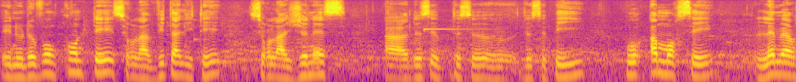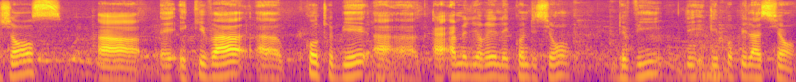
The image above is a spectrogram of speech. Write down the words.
et nous devons compter sur la vitalité, sur la jeunesse euh, de, ce, de, ce, de, ce, pays pour amorcer l'émergence euh, et, qui va euh, contribuer à, améliorer les conditions de vie des, populations.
